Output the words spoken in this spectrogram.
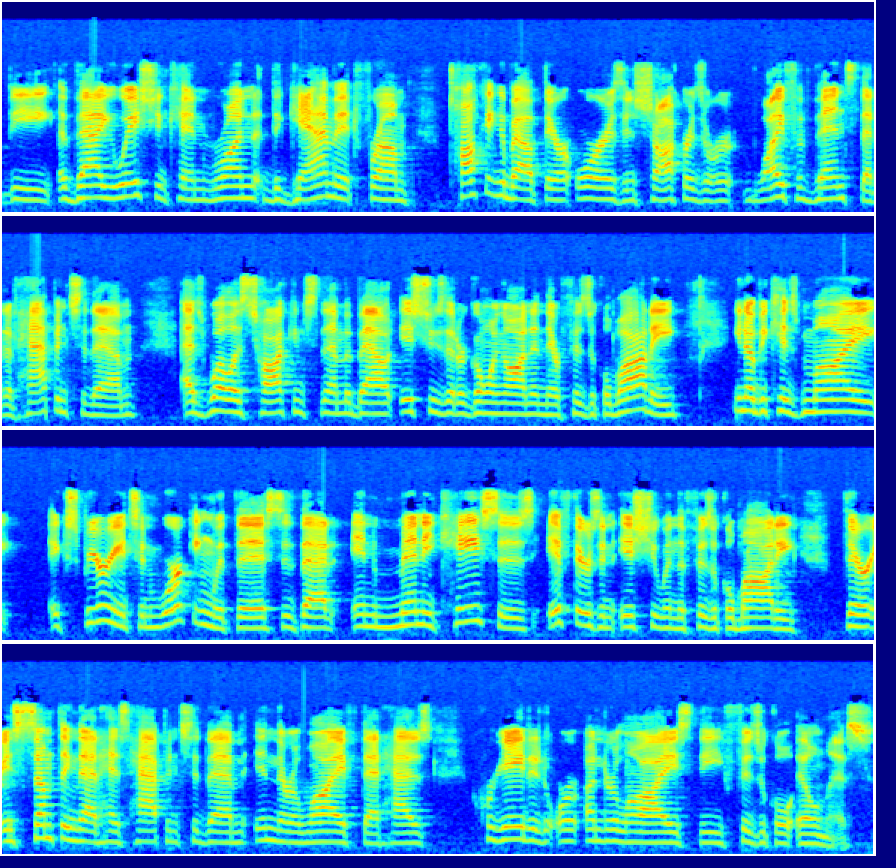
the evaluation can run the gamut from talking about their auras and chakras or life events that have happened to them, as well as talking to them about issues that are going on in their physical body. You know, because my experience in working with this is that in many cases, if there's an issue in the physical body, there is something that has happened to them in their life that has created or underlies the physical illness.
